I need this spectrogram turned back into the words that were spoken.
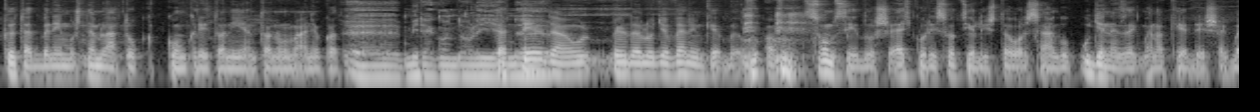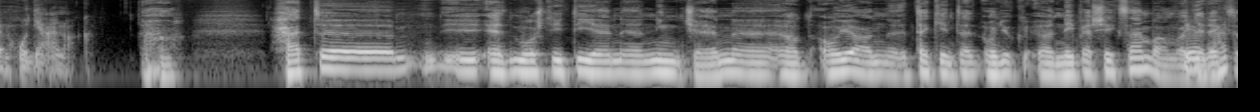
kötetben én most nem látok konkrétan ilyen tanulmányokat. Ö, mire gondol ilyen? Tehát például, például, hogy a velünk a szomszédos egykori szocialista országok ugyanezekben a kérdésekben hogy állnak? Aha. Hát ez most itt ilyen nincsen. Olyan tekintet, mondjuk a népességszámban? Vagy gyerek... hát,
